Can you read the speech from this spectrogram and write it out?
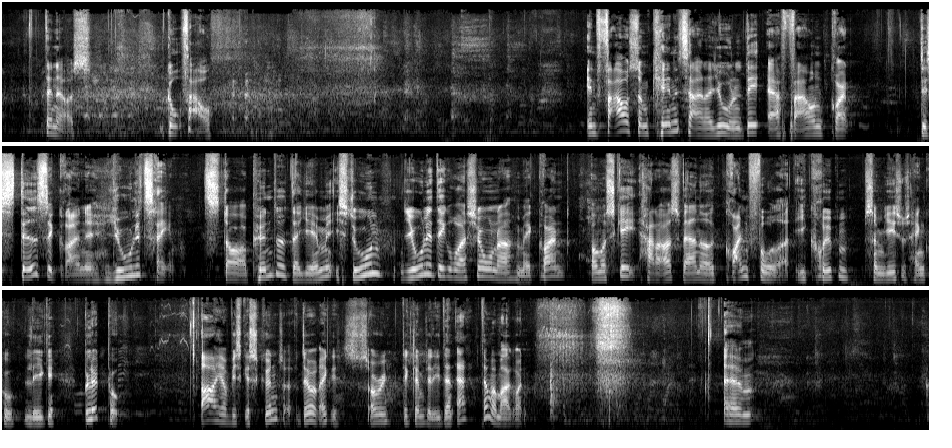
Den er også god farve. En farve, som kendetegner julen, det er farven grøn. Det stedsegrønne juletræ står pyntet derhjemme i stuen. Juledekorationer med grønt, og måske har der også været noget grønfoder i krybben, som Jesus han kunne ligge blødt på. Åh oh, ja, vi skal skynde Det var rigtigt. Sorry, det glemte jeg lige. Den, er, den var meget grøn. Øhm,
